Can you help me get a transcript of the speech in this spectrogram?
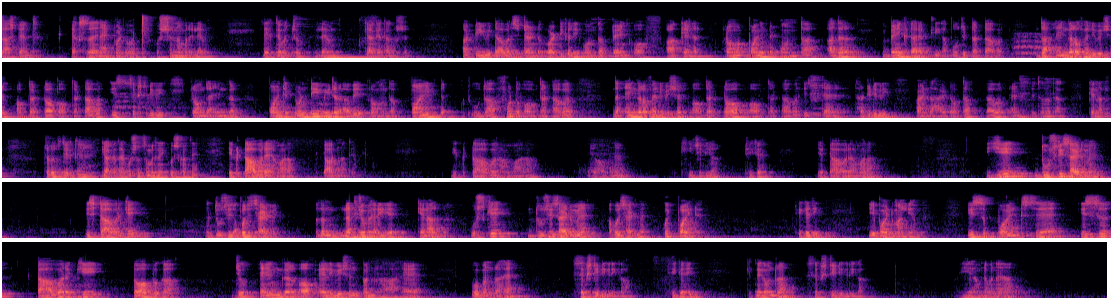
Class tenth exercise nine point one question number eleven देखते हैं बच्चों इलेवन क्या कहता है question a TV tower stand vertically on the bank of a canal from a point on the other bank directly opposite the tower the angle of elevation of the top of the tower is sixty degree from the angle point twenty metre away from the point to the foot of the tower the angle of elevation of the top of the tower is 30 degree. Find the height of the tower and width of the canal. चलो जी देखते हैं क्या कहता है question समझने की कोशिश करते हैं। एक टावर है हमारा टावर बनाते हैं एक। टावर हमारा जो हमने खींच लिया, ठीक है? ये टावर है हमारा। ये दूसरी साइड में इस टावर के, दूसरी अपोजिट साइड में मतलब नदी जो बह रही है कैनाल उसके दूसरी साइड में अपोजिट साइड में कोई पॉइंट है। ठीक है जी? ये पॉइंट मान लिया हमने। इस पॉइंट से इस टावर के टॉप का जो एंगल ऑफ़ एलिवेशन बन रहा है, वो बन रहा है सिक्सटी डिग्री का। ठीक है जी? कितने का बन रहा? सिक्सटी डिग्री का। ये हमने बनाया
